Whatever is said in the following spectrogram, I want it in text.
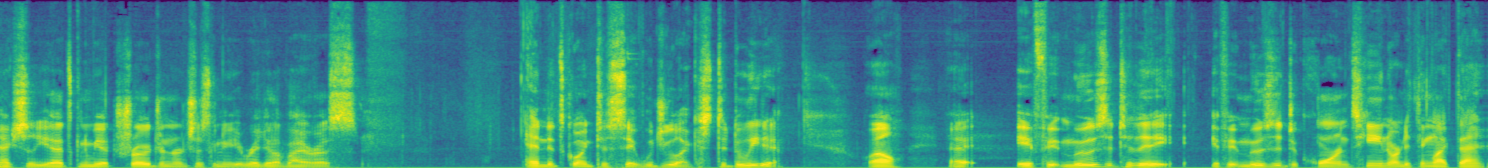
Actually, yeah, it's going to be a Trojan or it's just going to be a regular virus. And it's going to say, "Would you like us to delete it?" Well, uh, if it moves it to the if it moves it to quarantine or anything like that,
